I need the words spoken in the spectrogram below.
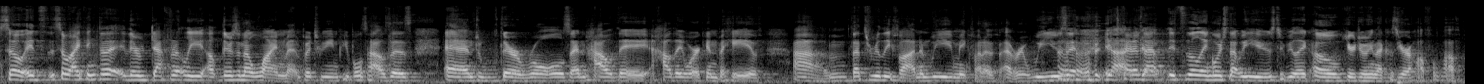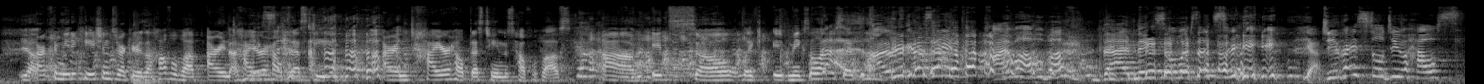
so it's so I think that there definitely uh, there's an alignment between people's houses and their roles and how they how they work and behave. Um, that's really fun, and we make fun of every. We use it. It's Yeah, kind of that. It's the language that we use to be like, oh, you're doing that because you're a Hufflepuff. Yeah. Our communications director is a Hufflepuff. Our entire help desk team, our entire help desk team is Hufflepuffs. Um, it's so like it makes a lot of sense. I was gonna say, I'm Hufflepuff. That makes so much sense to me. Yeah. Do you guys still do house,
